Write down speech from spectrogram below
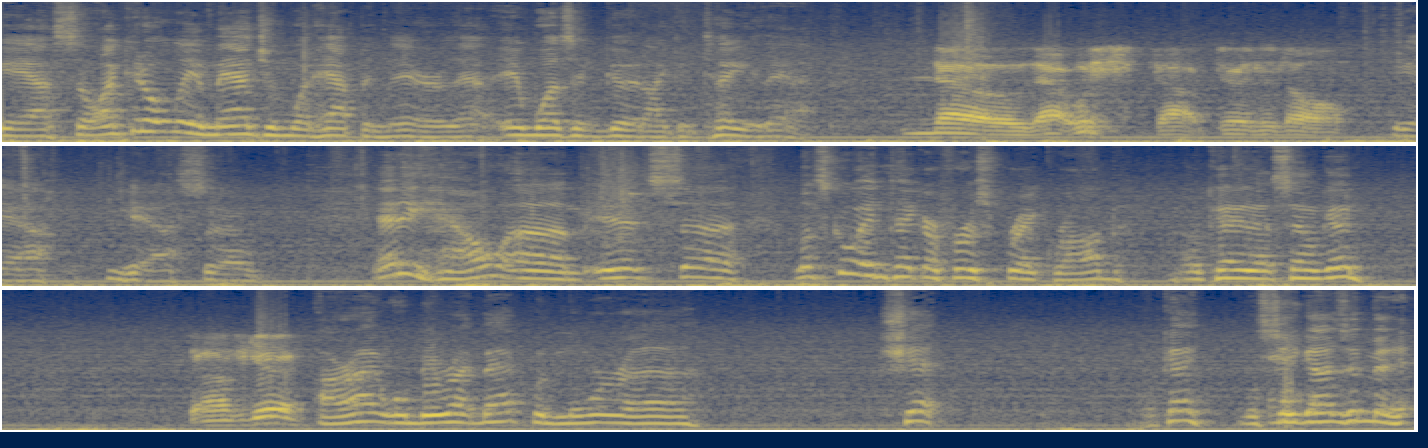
Yeah, so I could only imagine what happened there. That it wasn't good. I can tell you that. No, that was not good at all. Yeah, yeah. So, anyhow, um, it's uh, let's go ahead and take our first break, Rob. Okay, that sound good? Sounds good. All right, we'll be right back with more uh, shit. Okay, we'll see you guys in a minute.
